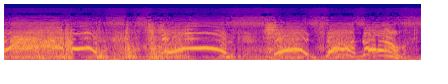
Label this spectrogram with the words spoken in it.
Ah! Shit! Shit! Stop now!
